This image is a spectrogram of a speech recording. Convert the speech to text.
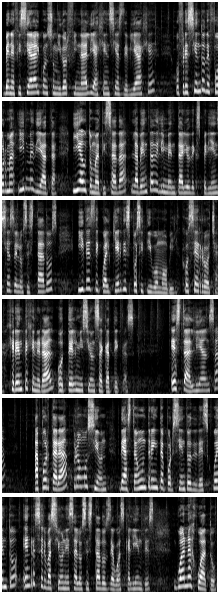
Beneficiar al consumidor final y agencias de viaje, ofreciendo de forma inmediata y automatizada la venta del inventario de experiencias de los estados y desde cualquier dispositivo móvil. José Rocha, gerente general Hotel Misión Zacatecas. Esta alianza aportará promoción de hasta un 30% de descuento en reservaciones a los estados de Aguascalientes, Guanajuato,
